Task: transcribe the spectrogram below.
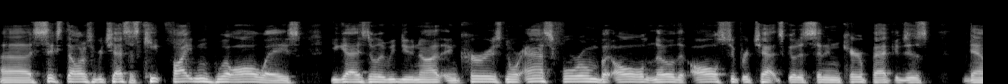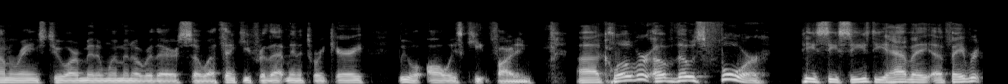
Uh, six dollars super chest says keep fighting. We'll always. You guys know that we do not encourage nor ask for them, but all know that all super chats go to sending care packages downrange to our men and women over there. So uh, thank you for that mandatory carry. We will always keep fighting. Uh, Clover, of those four PCCs, do you have a, a favorite?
